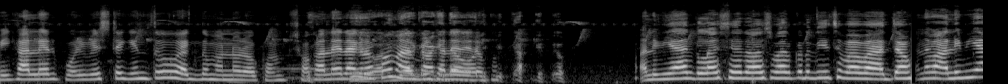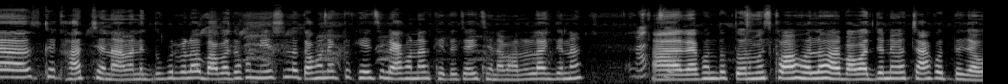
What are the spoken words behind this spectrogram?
বিকালের পরিবেশটা কিন্তু একদম অন্যরকম। সকালের একরকম আর বিকালের এরকম। অলিভিয়ার গ্লাসে রস বার করে দিয়েছে বাবা যাও। মানে অলিভিয়া আজকে খাচ্ছে না মানে দুপুরবেলা বাবা যখন নিয়েছিল তখন একটু খেয়েছিল এখন আর খেতে চাইছে না ভালো লাগছে না। আর এখন তো তরমুজ খাওয়া হলো আর বাবার জন্য এবার চা করতে যাব।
